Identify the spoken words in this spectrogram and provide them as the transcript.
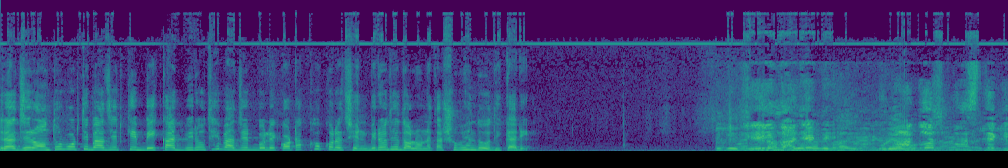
রাজ্যের অন্তর্বর্তী বাজেটকে বেকার বিরোধী বাজেট বলে কটাক্ষ করেছেন বিরোধী দলনেতা শুভেন্দু অধিকারী। এই বাজেটে আগস্ট মাস থেকে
